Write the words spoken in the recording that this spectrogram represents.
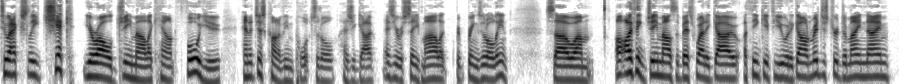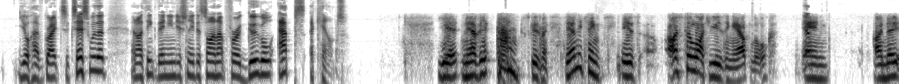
to actually check your old Gmail account for you, and it just kind of imports it all as you go. As you receive mail, it, brings it all in. So um, I I think Gmail's the best way to go. I think if you were to go and register a domain name, you'll have great success with it. And I think then you just need to sign up for a Google Apps account. Yeah. Now, the excuse me. The only thing is, I still like using Outlook, Yep. and I need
